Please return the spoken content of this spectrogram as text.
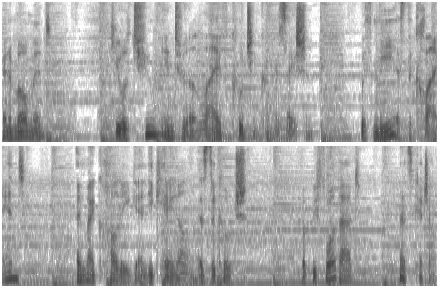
In a moment, you will tune into a live coaching conversation with me as the client and my colleague Andy Cahill as the coach. But before that, let's catch up.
